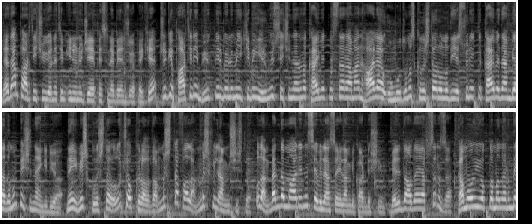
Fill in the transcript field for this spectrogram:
Neden parti içi yönetim İnönü CHP'sine benziyor peki? Çünkü partinin büyük bir bölümü 2023 seçimlerini kaybetmesine rağmen hala umudumuz Kılıçdaroğlu diye sürekli kaybeden bir adamın peşinden gidiyor. Neymiş Kılıçdaroğlu çok kral adammış da falanmış filanmış işte. Ulan ben de mahallenin sevilen sayılan bir kardeşiyim. Beni de aday yapsanıza. Kamuoyu yoklamalarında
